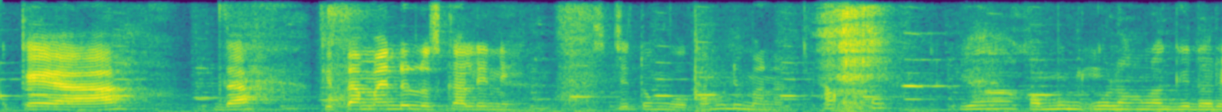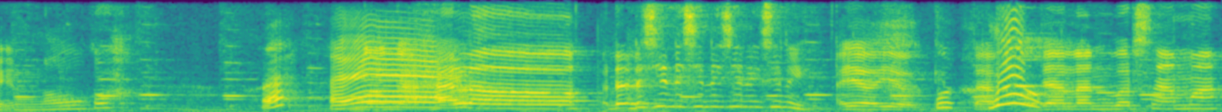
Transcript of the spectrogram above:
Oke ya. Dah, kita main dulu sekali nih. Cici tunggu. Kamu di mana? aku Ya, kamu ulang lagi dari nol kah? Hah? Enggak. Eh, Halo. Udah di sini sini sini sini. Ayo ayo kita jalan bersama.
